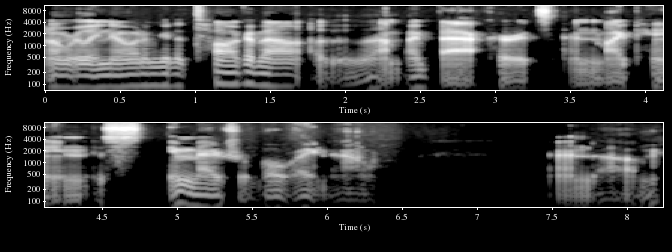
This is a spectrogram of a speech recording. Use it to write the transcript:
I don't really know what I'm going to talk about other than that my back hurts and my pain is immeasurable right now. And, um,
